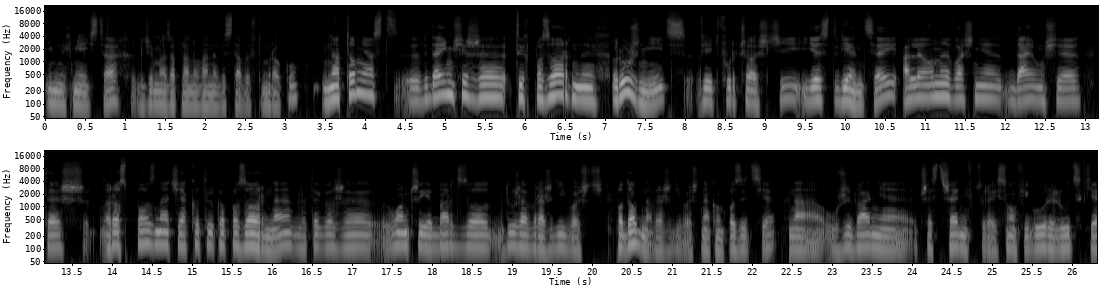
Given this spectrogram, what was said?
innych miejscach, gdzie ma zaplanowane wystawy w tym roku. Natomiast e, wydaje mi się, że tych pozornych różnic w jej twórczości jest więcej, ale one właśnie dają się też rozpoznać jako tylko pozorne, dlatego że łączy je bardzo duża wrażliwość, podobna wrażliwość na kompozycję, na używanie przestrzeni, w której są figury ludzkie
